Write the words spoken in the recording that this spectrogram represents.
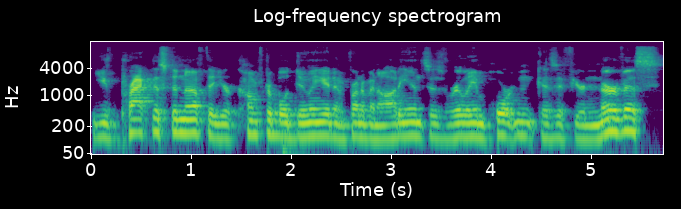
you've practiced enough that you're comfortable doing it in front of an audience is really important because if you're nervous,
